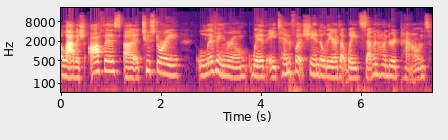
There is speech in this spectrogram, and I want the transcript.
a lavish office, a two story living room with a 10 foot chandelier that weighed 700 pounds,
